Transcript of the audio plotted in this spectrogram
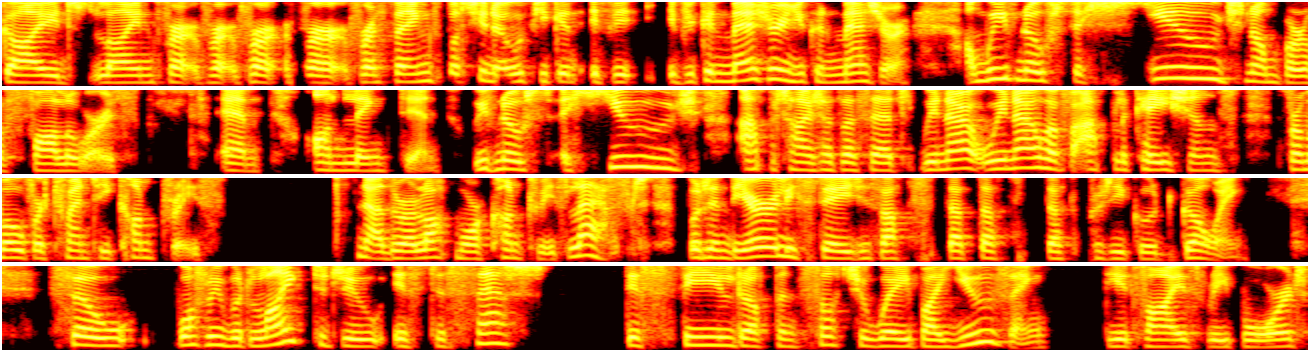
guideline for for, for, for, for things, but you know, if you can if you if you can measure, you can measure. And we've noticed a huge number of followers um, on LinkedIn. We've noticed a huge appetite, as I said. We now we now have applications from over twenty countries. Now there are a lot more countries left, but in the early stages, that's that that's that's pretty good going. So what we would like to do is to set this field up in such a way by using the advisory board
